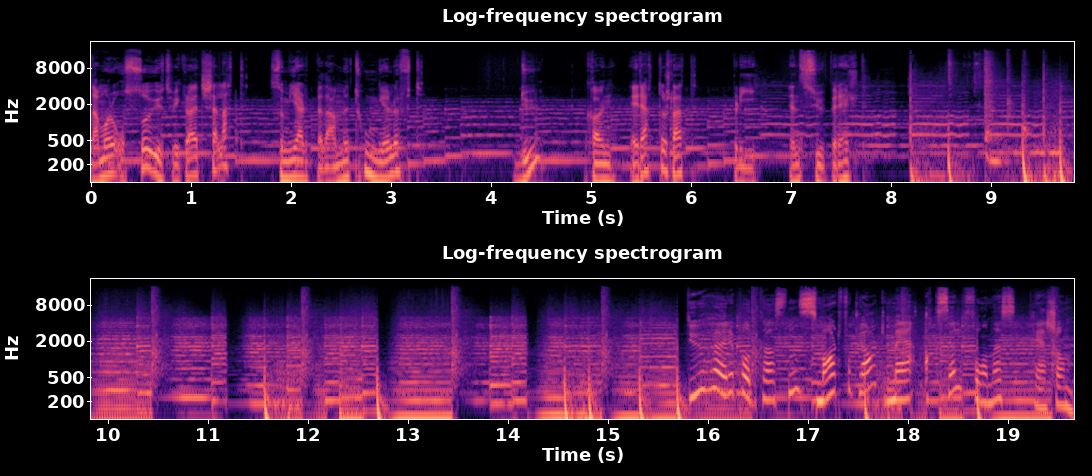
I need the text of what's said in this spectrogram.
De har også utvikla et skjelett som hjelper deg med tunge løft. Du kan rett og slett bli en superhelt. Du hører podkasten Smart forklart med Aksel Faanes Persson.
